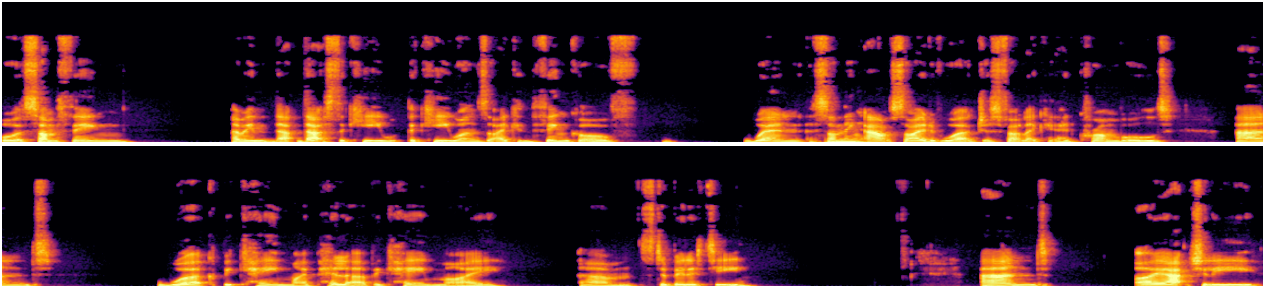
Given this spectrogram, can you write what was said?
or something i mean that that's the key the key ones that i can think of. When something outside of work just felt like it had crumbled and work became my pillar became my um, stability. And i actually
